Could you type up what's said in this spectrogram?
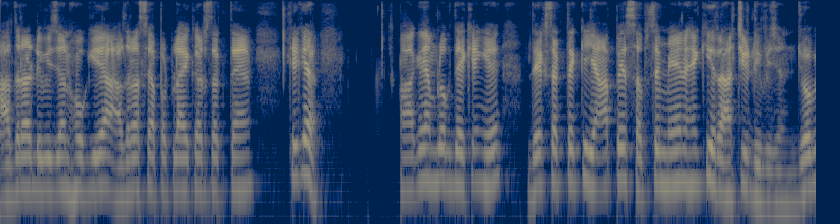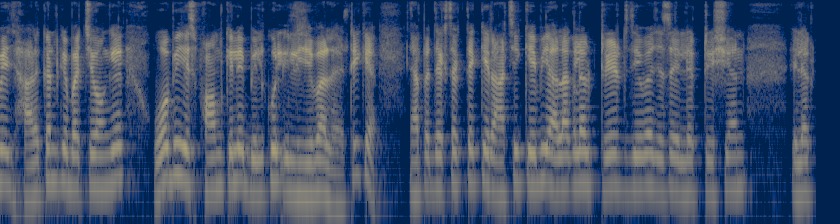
आदरा डिवीज़न हो गया, आदरा से आप अप्लाई कर सकते हैं, ठीक है। आगे हम लोग देखेंगे, देख सकते हैं कि यहाँ पे सबसे मेन है कि रांची डिवीज़न जो भी झारखंड के बच्चे होंगे, वो भी इस फॉर्म के लिए बिल्कुल एलिजिबल है, ठीक है। यहाँ पे देख सकते हैं कि रांची के भी अलग अलग ट्रेड्स दिए हुए जैसे electrician elect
